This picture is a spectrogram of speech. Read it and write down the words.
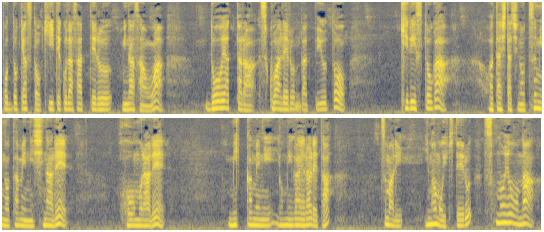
ポッドキャストを聞いてくださってる皆さんは、どうやったら救われるんだっていうと、キリストが私たちの罪のために死なれ、葬られ、3日目によみがえられた、つまり今も生きている、そのような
